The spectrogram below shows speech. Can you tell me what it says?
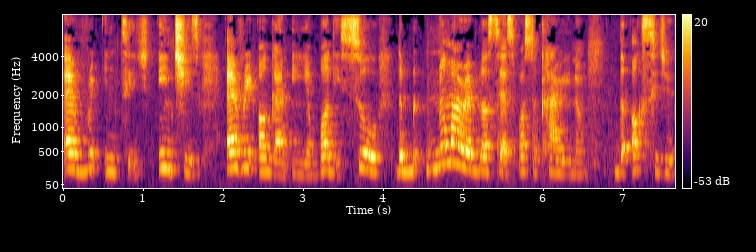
every inch inches every organ in your body. So the normal red blood cell is supposed to carry you know the oxygen.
